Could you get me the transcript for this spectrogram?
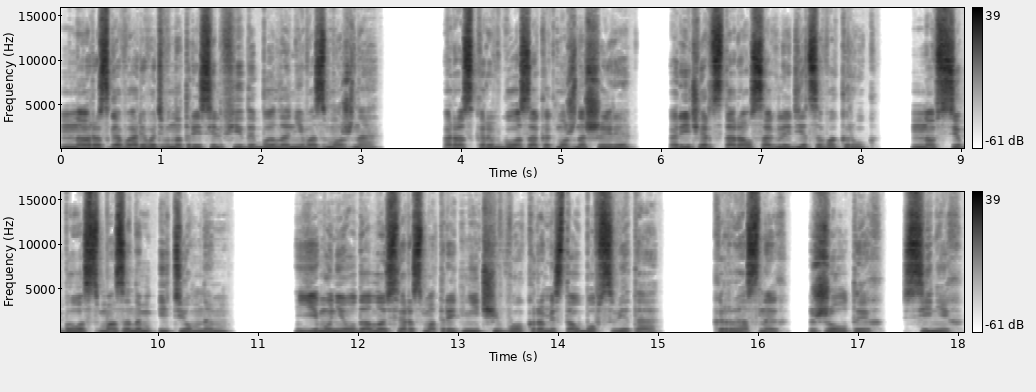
но разговаривать внутри сельфиды было невозможно. Раскрыв глаза как можно шире, Ричард старался оглядеться вокруг, но все было смазанным и темным. Ему не удалось рассмотреть ничего, кроме столбов света. Красных, желтых, синих,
